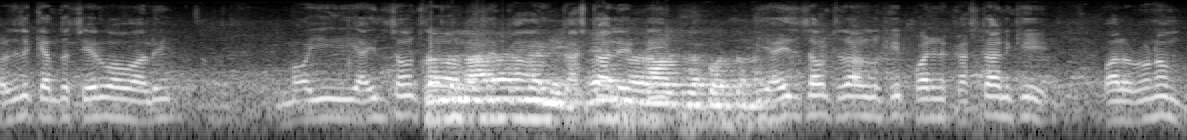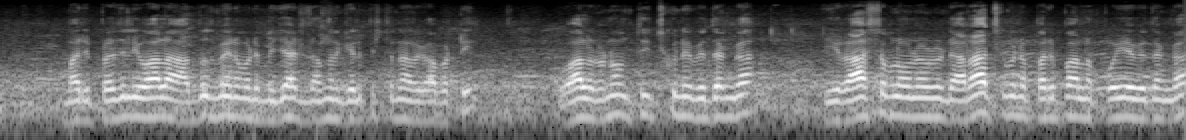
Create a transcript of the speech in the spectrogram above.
ప్రజలకి ఎంత చేరువ అవ్వాలి? మ- ఈ ఐదు సంవత్సరాల కష్టాలు ఏంటి? ఈ ఐదు సంవత్సరాలకి పడిన కష్టానికి వాళ్ళ రుణం మరి ప్రజలు ఇవాళ అద్భుతమైనటువంటి మెజార్టీలు అందరూ గెలిపిస్తున్నారు కాబట్టి వాళ్ళ రుణం తీర్చుకునే విధంగా ఈ రాష్ట్రంలో ఉన్నటువంటి అరాచకమైన పరిపాలన పోయే విధంగా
